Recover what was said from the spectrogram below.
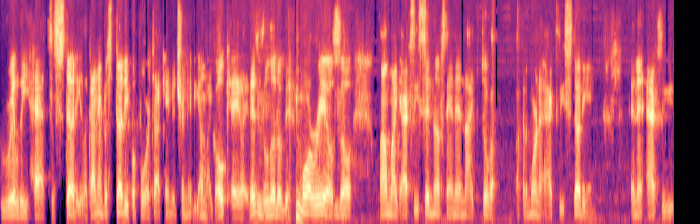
really had to study. Like I never studied before until I came to Trinity. I'm like, okay, like this is a little bit more real. Mm-hmm. So I'm like actually sitting up, standing at night, two o'clock in the morning, actually studying, and then actually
